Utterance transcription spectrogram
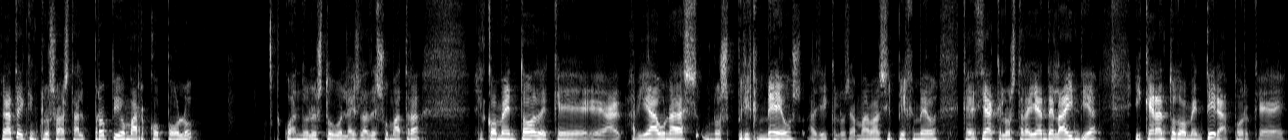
Fíjate que incluso hasta el propio Marco Polo, cuando él estuvo en la isla de Sumatra, él comentó de que eh, había unas, unos pigmeos allí, que los llamaban así pigmeos, que decía que los traían de la India y que eran todo mentira, porque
